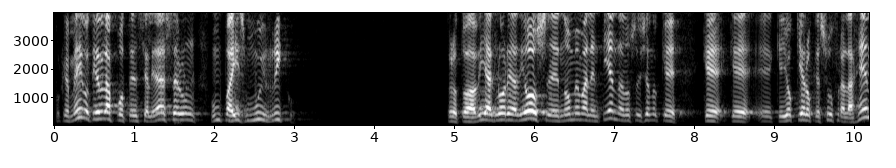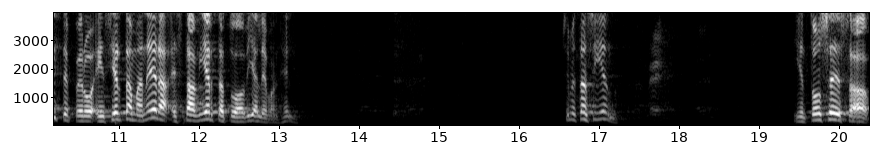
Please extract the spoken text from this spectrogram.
Porque México tiene la potencialidad de ser un, país muy rico. Pero todavía, gloria a Dios, eh, no me malentienda, no estoy diciendo que, eh, que yo quiero que sufra la gente, pero en cierta manera está abierta todavía el Evangelio. ¿Sí me están siguiendo? Y entonces, uh,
